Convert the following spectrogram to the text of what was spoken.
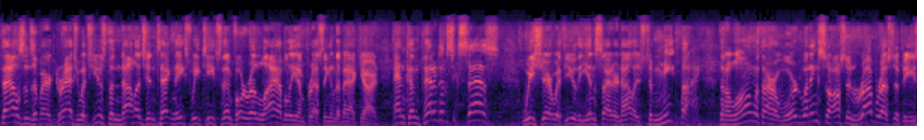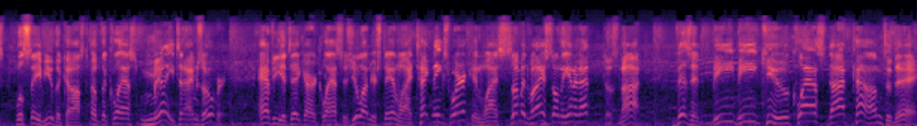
Thousands of our graduates use the knowledge and techniques we teach them for reliably impressing in the backyard and competitive success. We share with you the insider knowledge to meet by that, along with our award winning sauce and rub recipes, will save you the cost of the class many times over. After you take our classes, you'll understand why techniques work and why some advice on the internet does not. Visit bbqclass.com today.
